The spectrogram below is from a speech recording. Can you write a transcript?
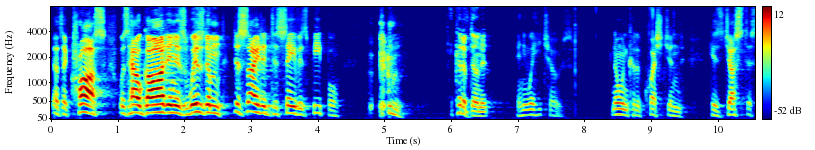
that the cross was how God, in His wisdom, decided to save His people. he could have done it any way He chose. No one could have questioned His justice,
